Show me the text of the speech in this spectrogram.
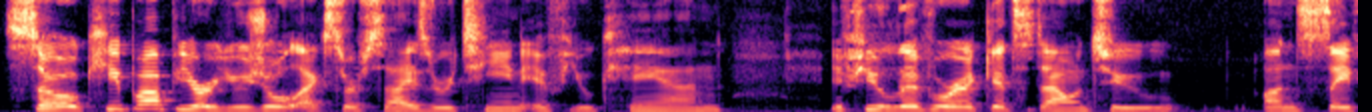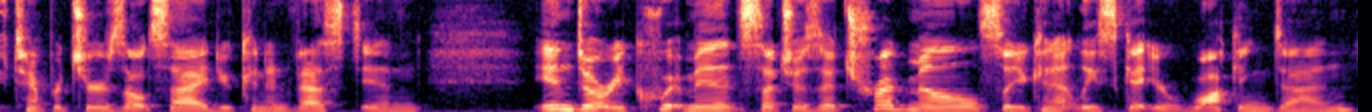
So keep up your usual exercise routine if you can. If you live where it gets down to unsafe temperatures outside, you can invest in indoor equipment such as a treadmill so you can at least get your walking done.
